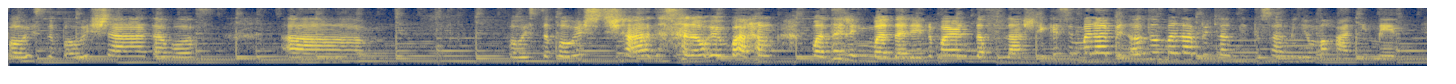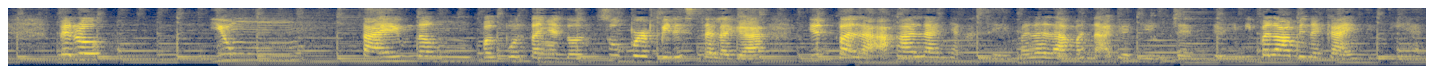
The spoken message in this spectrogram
pawis na pawis siya, tapos, um, pawis na pawis siya, tapos alam mo yung parang madaling-madali, na parang the flash. Eh, kasi malapit, although malapit lang dito sa amin yung Makati Med. Pero, yung time ng pagpunta niya doon, super bilis talaga. Yun pala, akala niya kasi malalaman na agad yung gender. Hindi pala kami nagkaintindihan.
